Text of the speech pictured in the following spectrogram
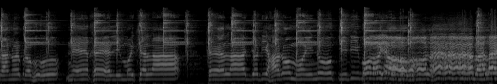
প্ৰাণৰ প্ৰভু নেখেলি মই খেলা খেলা যদি হাৰ মইনো কি দিব? বালাই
